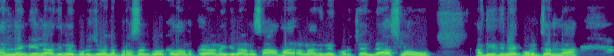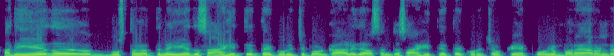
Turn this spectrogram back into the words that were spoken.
അല്ലെങ്കിൽ അതിനെക്കുറിച്ച് വല്ല പ്രസംഗമൊക്കെ നടത്തുകയാണെങ്കിലാണ് സാധാരണ അതിനെക്കുറിച്ച് എല്ലാ ശ്ലോകവും. അത് ഇതിനെക്കുറിച്ചല്ല. അത് ഏത് പുസ്തകത്തിലെ ഏത് സാഹിത്യത്തെക്കുറിച്ച് ഇപ്പം കാളിദാസന്റെ സാഹിത്യത്തെക്കുറിച്ചൊക്കെ എപ്പോഴും പറയാറുണ്ട്.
